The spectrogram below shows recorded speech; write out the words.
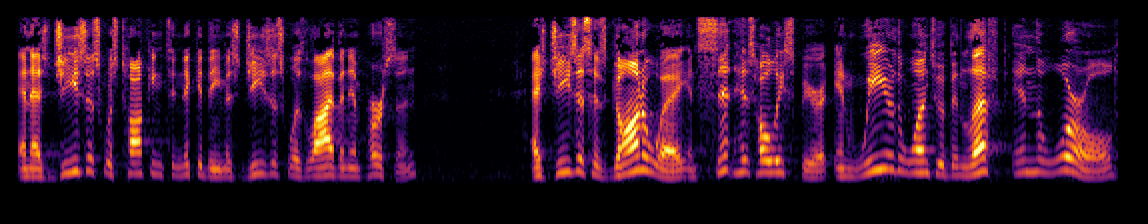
And as Jesus was talking to Nicodemus, Jesus was live and in person. As Jesus has gone away and sent his Holy Spirit, and we are the ones who have been left in the world,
